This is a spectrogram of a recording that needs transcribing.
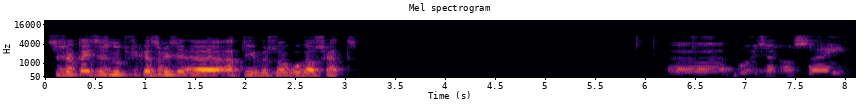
se já tens as notificações uh, ativas no Google Chat. Pois, eu não sei.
